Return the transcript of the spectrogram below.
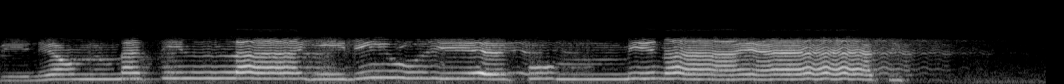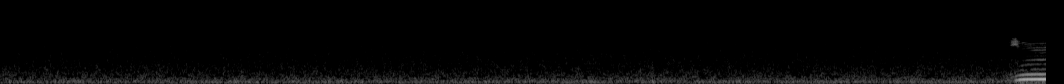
بنعمة الله ليريكم من آياته؟ إن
